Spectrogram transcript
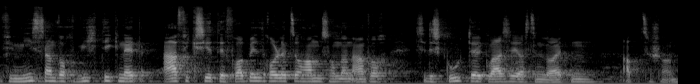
für mich ist es einfach wichtig, nicht eine fixierte Vorbildrolle zu haben, sondern einfach sich das Gute quasi aus den Leuten abzuschauen.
